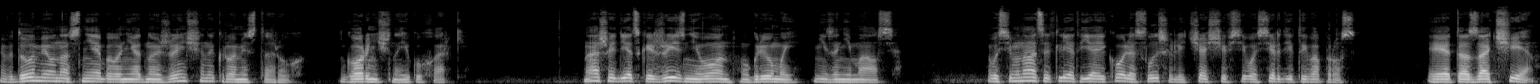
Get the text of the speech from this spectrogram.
В доме у нас не было ни одной женщины, кроме старух, горничной и кухарки. Нашей детской жизни он, угрюмый, не занимался. 18 лет я и Коля слышали чаще всего сердитый вопрос. «Это зачем?»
